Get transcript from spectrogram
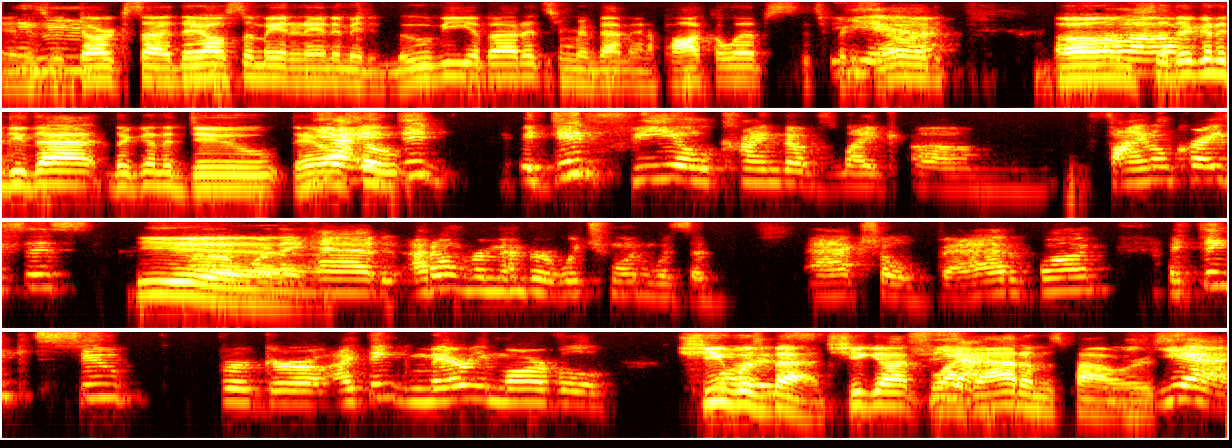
and is with Darkseid. They also made an animated movie about it, Superman Batman Apocalypse. It's pretty Yeah. good. Um, so they're Um, gonna do that. They're gonna do. They yeah, also it did. It did feel kind of like um Final Crisis. yeah. uh, where they had I don't remember which one was a actual bad one. I think Supergirl. I think Mary Marvel. she was was- bad. She got Black yeah. Adam's powers. Yeah,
